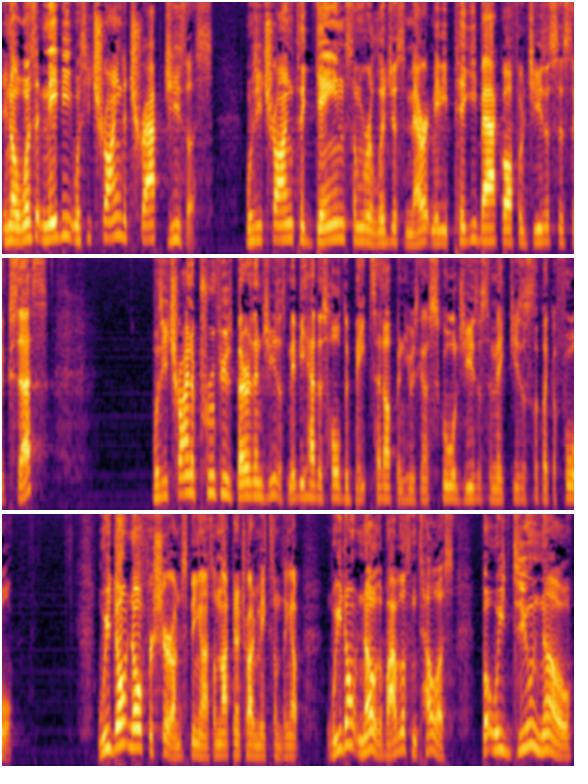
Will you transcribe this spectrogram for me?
You know, was it maybe, was he trying to trap Jesus? Was he trying to gain some religious merit, maybe piggyback off of Jesus' success? Was he trying to prove he was better than Jesus? Maybe he had this whole debate set up and he was going to school Jesus and make Jesus look like a fool. We don't know for sure. I'm just being honest. I'm not going to try to make something up. We don't know. The Bible doesn't tell us. But we do know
